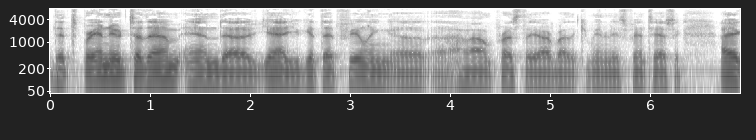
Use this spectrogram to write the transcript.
That's brand new to them, and uh, yeah, you get that feeling uh, uh, how impressed they are by the community. It's fantastic. I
